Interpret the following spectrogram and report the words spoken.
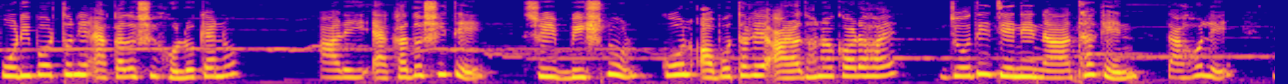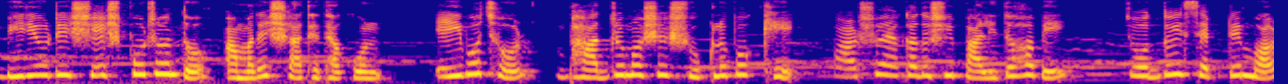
পরিবর্তনী একাদশী হলো কেন? আর এই একাদশীতে শ্রী বিষ্ণুর কোন অবতারে আরাধনা করা হয়? যদি জেনে না থাকেন, তাহলে ভিডিওটির শেষ পর্যন্ত আমাদের সাথে থাকুন। এই বছর ভাদ্র মাসের শুক্লপক্ষে পার্শ্ব একাদশী পালিত হবে চোদ্দোই সেপ্টেম্বর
